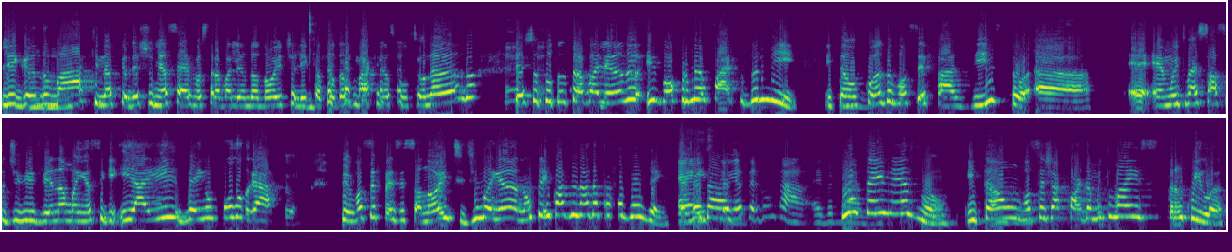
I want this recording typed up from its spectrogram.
ligando uhum. máquina, porque eu deixo minhas servas trabalhando à noite ali com todas as máquinas funcionando, deixo tudo trabalhando e vou pro meu quarto dormir. Então, uhum. quando você faz isso, uh, é, é, muito mais fácil de viver na manhã seguinte. E aí vem o pulo do gato. Se você fez isso à noite, de manhã não tem quase nada para fazer, gente. É, é verdade. isso que eu ia perguntar, é verdade. Não tem mesmo. Então, uhum. você já acorda muito mais tranquila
